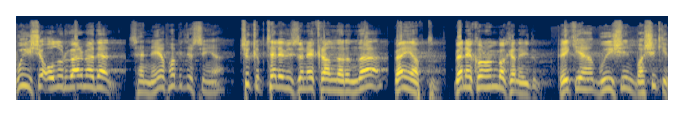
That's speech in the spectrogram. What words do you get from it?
bu işe olur vermeden sen ne yapabilirsin ya? Çıkıp televizyon ekranlarında ben yaptım. Ben ekonomi bakanıydım. Peki ya bu işin başı kim?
